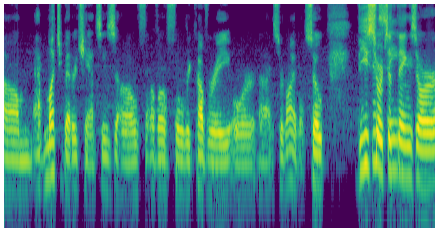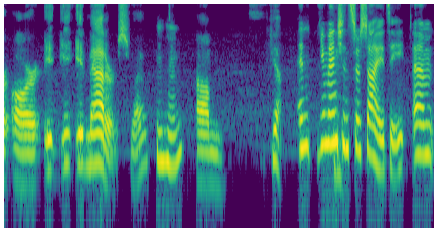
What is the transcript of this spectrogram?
um, have much better chances of, of a full recovery or uh, survival. So these sorts of things are are it, it, it matters, right? Mm-hmm. Um, And you mentioned society. Um,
